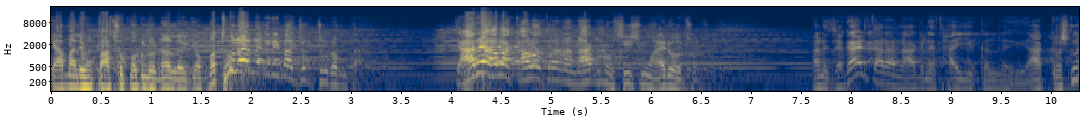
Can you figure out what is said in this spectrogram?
કે આમાં હું પાછું પગલું ન લઈ ગયો મથુરા નગરીમાં જુઠ્ઠું રમતા. ત્યારે આવા કાળોતરાના નાગનું શીશ હું હાર્યો છું. અને જગાડ તારા નાગને થાય એ કર આ કૃષ્ણ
